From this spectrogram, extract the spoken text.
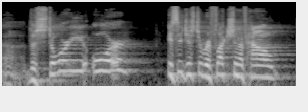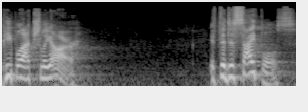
uh, the story, or is it just a reflection of how people actually are? If the disciples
